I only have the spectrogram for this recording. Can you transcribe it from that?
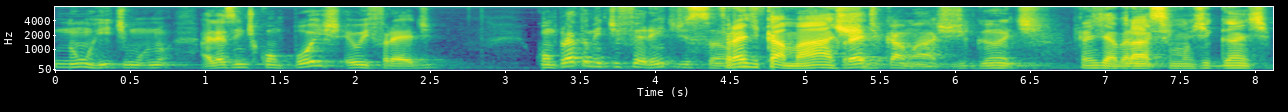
num ritmo, aliás a gente compôs eu e Fred, completamente diferente de samba. Fred Camacho. Fred Camacho, gigante. Grande abraço, irmão. Gigante.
